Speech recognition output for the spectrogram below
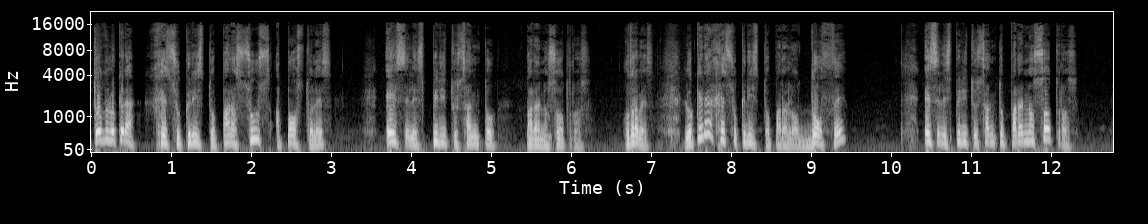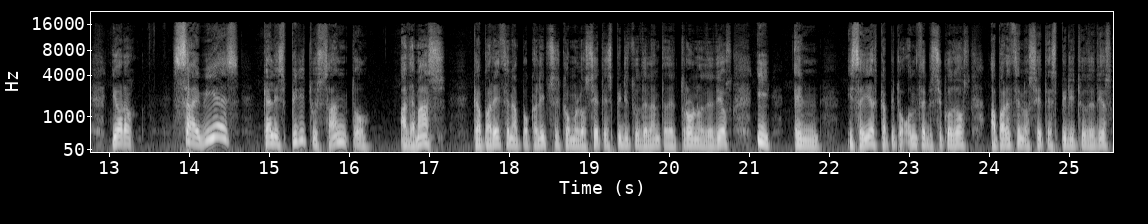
todo lo que era Jesucristo para sus apóstoles, es el Espíritu Santo para nosotros. Otra vez, lo que era Jesucristo para los doce es el Espíritu Santo para nosotros. Y ahora, ¿sabías que el Espíritu Santo, además, que aparece en Apocalipsis como los siete espíritus delante del trono de Dios, y en Isaías capítulo 11, versículo 2, aparecen los siete espíritus de Dios,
